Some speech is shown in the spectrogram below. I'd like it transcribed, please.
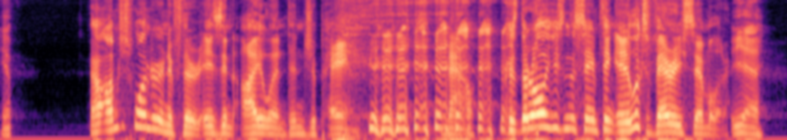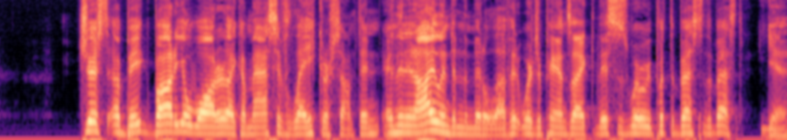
Yep. I'm just wondering if there is an island in Japan now because they're all using the same thing, and it looks very similar. Yeah. Just a big body of water, like a massive lake or something, and mm-hmm. then an island in the middle of it, where Japan's like, this is where we put the best of the best. Yeah.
